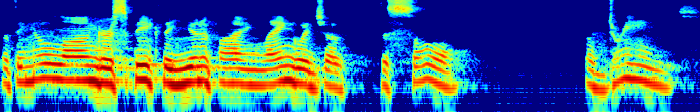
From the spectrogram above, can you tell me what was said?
But they no longer speak the unifying language of the soul, of dreams.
